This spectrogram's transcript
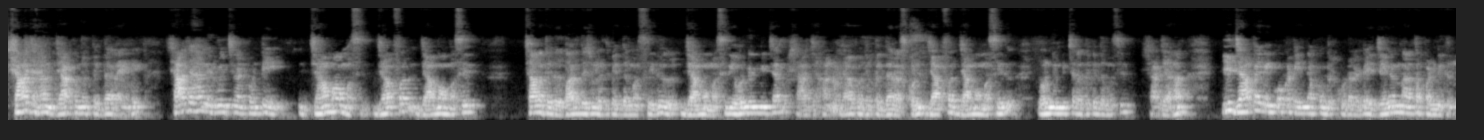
షాజహాన్ జా కొంచెం పెద్ద రాయండి. షాజహాన్ నిర్మించినటువంటి జామా మసీద్ జాఫర్ జామా మసీద్. చాలా పెద్దది భారతదేశంలో అతిపెద్ద మసీదు జామా మసీద్. ఎవరు నిర్మించారు? షాజహాన్. జా కొంచెం పెద్ద రాసుకోండి. జాఫర్ జామా మసీద్. ఎవరు నిర్మించారు? అతిపెద్ద మసీద్ షాజహాన్. ఈ జాతర ఇంకొకటి ఏం జ్ఞాపకం పెట్టుకుంటారంటే జగన్నాథ పండితులు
